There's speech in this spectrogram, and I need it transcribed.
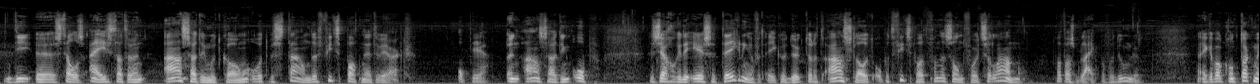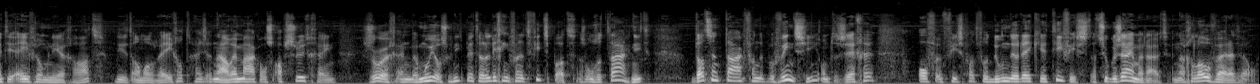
die uh, stelt als eis dat er een aansluiting moet komen op het bestaande fietspadnetwerk. Op ja. een aansluiting op. Ze zeggen ook in de eerste tekeningen van het ecoduct dat het aansloot op het fietspad van de Zandvoortse Laan. Dat was blijkbaar voldoende. Nou, ik heb ook contact met die Evro meneer gehad, die het allemaal regelt. Hij zegt, nou wij maken ons absoluut geen zorgen en bemoeien ons ook niet met de ligging van het fietspad. Dat is onze taak niet. Dat is een taak van de provincie om te zeggen of een fietspad voldoende recreatief is. Dat zoeken zij maar uit. En dan geloven wij dat wel.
